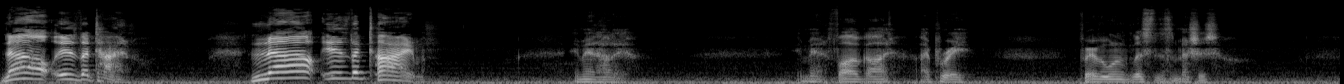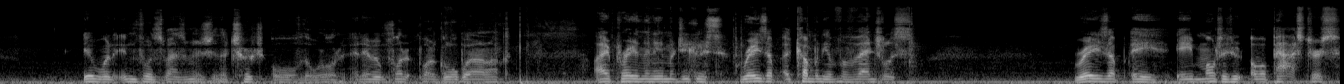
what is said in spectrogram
Now is the time. Now is the time. Amen. Hallelujah. Amen. Father God, I pray for everyone who listens to the message it would influence mass mission, in the church all over the world, and everyone part, part of global unlock. I pray in the name of Jesus, raise up a company of evangelists, raise up a, a multitude of pastors,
